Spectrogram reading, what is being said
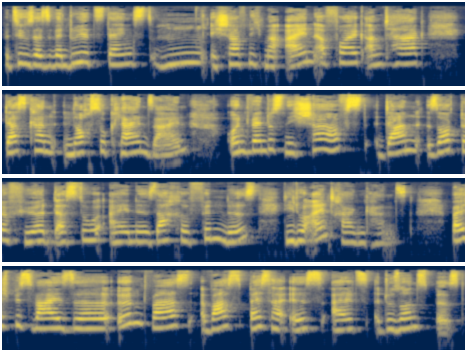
beziehungsweise wenn du jetzt denkst, hm, ich schaffe nicht mal einen Erfolg am Tag, das kann noch so klein sein. Und wenn du es nicht schaffst, dann sorg dafür, dass du eine Sache findest, die du eintragen kannst. Beispielsweise irgendwas, was besser ist, als du sonst bist.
